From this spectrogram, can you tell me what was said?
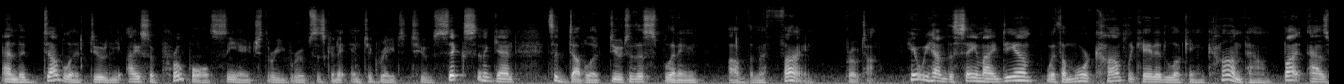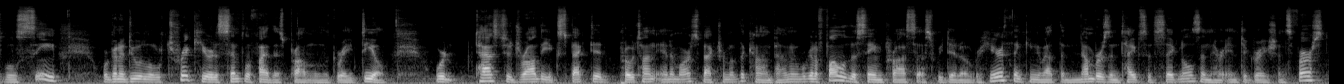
And the doublet due to the isopropyl CH3 groups is going to integrate to 6. And again, it's a doublet due to the splitting of the methine proton. Here we have the same idea with a more complicated looking compound, but as we'll see, we're going to do a little trick here to simplify this problem a great deal. We're tasked to draw the expected proton NMR spectrum of the compound, and we're going to follow the same process we did over here, thinking about the numbers and types of signals and their integrations first,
